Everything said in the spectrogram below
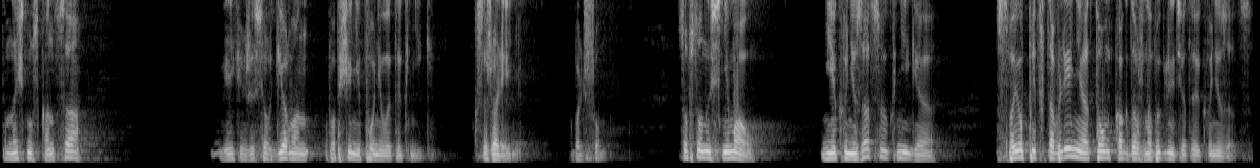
Там начну с конца великий режиссер Герман вообще не понял этой книги, к сожалению, к большому. Собственно, он и снимал не экранизацию книги, а свое представление о том, как должна выглядеть эта экранизация.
